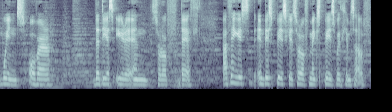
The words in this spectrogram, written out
wins over the dies irae and sort of death. I think it's in this piece he sort of makes peace with himself.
